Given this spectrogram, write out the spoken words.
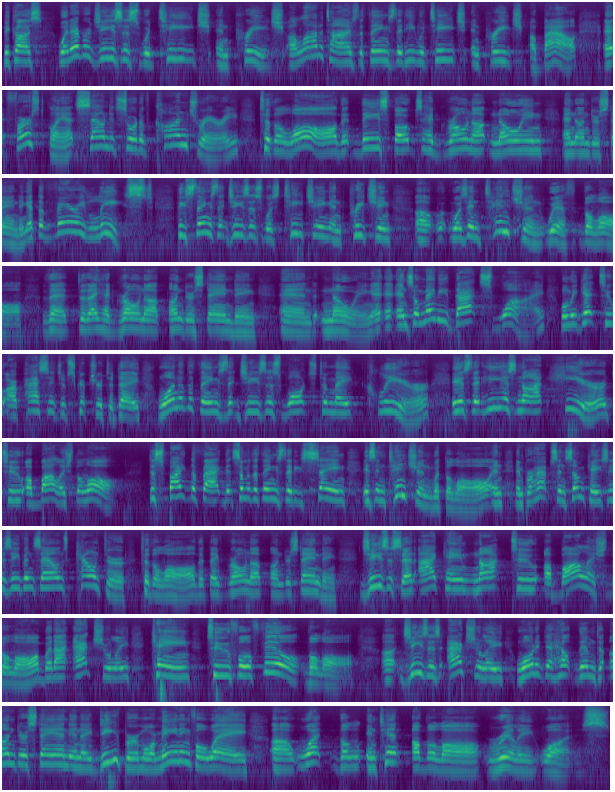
Because whenever Jesus would teach and preach, a lot of times the things that he would teach and preach about at first glance sounded sort of contrary to the law that these folks had grown up knowing and understanding. At the very least, these things that Jesus was teaching and preaching uh, was in tension with the law that they had grown up understanding and knowing. And so maybe that's why, when we get to our passage of Scripture today, one of the things that Jesus wants to make clear is that he is not here to abolish the law. Despite the fact that some of the things that he's saying is in tension with the law, and, and perhaps in some cases even sounds counter to the law that they've grown up understanding. Jesus said, I came not to abolish the law, but I actually came to fulfill the law. Uh, Jesus actually wanted to help them to understand in a deeper, more meaningful way uh, what the intent of the law really was.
